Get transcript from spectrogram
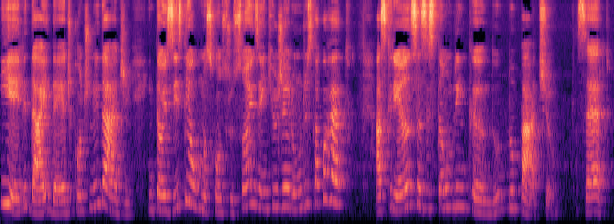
e ele dá a ideia de continuidade. Então existem algumas construções em que o gerúndio está correto. As crianças estão brincando no pátio, tá certo?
